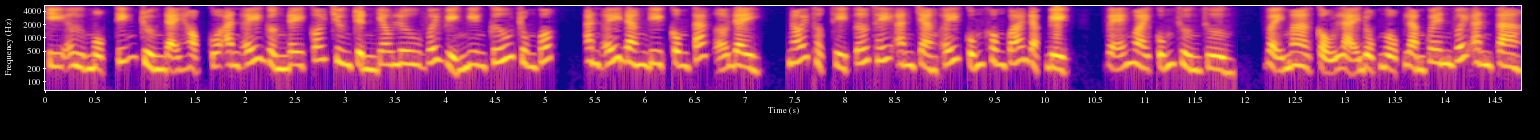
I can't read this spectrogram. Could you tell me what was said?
chỉ ừ một tiếng trường đại học của anh ấy gần đây có chương trình giao lưu với Viện Nghiên cứu Trung Quốc, anh ấy đang đi công tác ở đây, nói thật thì tớ thấy anh chàng ấy cũng không quá đặc biệt, vẻ ngoài cũng thường thường, vậy mà cậu lại đột ngột làm quen với anh ta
